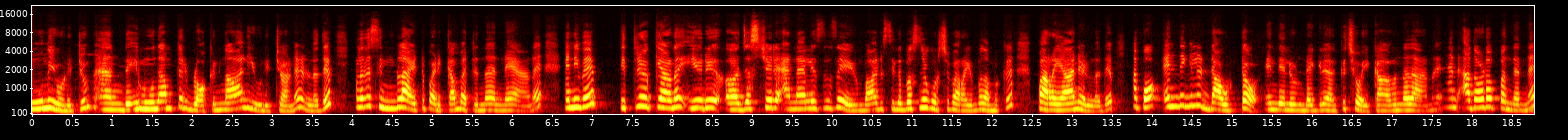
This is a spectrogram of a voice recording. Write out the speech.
മൂന്ന് യൂണിറ്റും ആൻഡ് ഈ മൂന്നാമത്തെ ഒരു ബ്ലോക്കിൽ നാല് യൂണിറ്റും ആണ് ഉള്ളത്. വളരെ സിമ്പിൾ ആയിട്ട് പഠിക്കാൻ പറ്റുന്ന തന്നെയാണ്. എനിവേ ഇത്രയൊക്കെയാണ് ഈ ഒരു ജസ്റ്റ് ഒരു അനാലിസിസ് ചെയ്യുമ്പോൾ ആ ഒരു സിലബസിനെ കുറിച്ച് പറയുമ്പോൾ നമുക്ക് പറയാനുള്ളത്. അപ്പോൾ എന്തെങ്കിലും ഡൗട്ടോ എന്തെങ്കിലും ഉണ്ടെങ്കിൽ നമുക്ക് ചോദിക്കാവുന്നതാണ്. ആൻഡ് അതോടൊപ്പം തന്നെ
